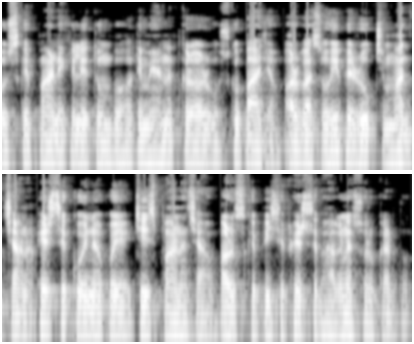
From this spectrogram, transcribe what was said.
उसके पाने के लिए तुम बहुत ही मेहनत करो और उसको पा जाओ। और बस वही पे रुक मत जाना। फिर से कोई ना कोई चीज़ पाना चाहो और उसके पीछे फिर से भागना शुरू कर दो।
